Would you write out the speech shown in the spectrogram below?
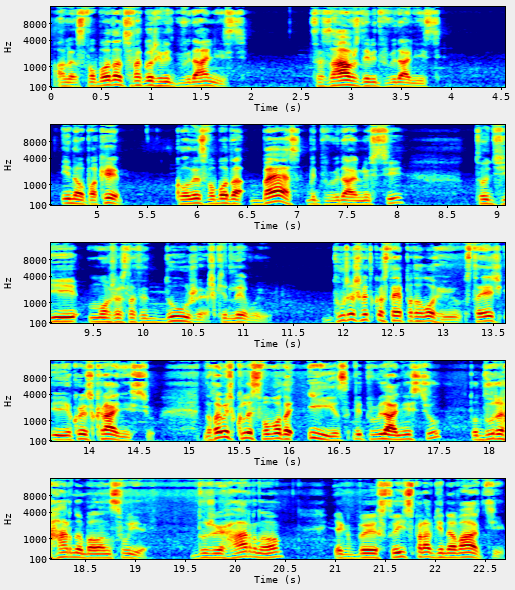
Але свобода це також відповідальність. Це завжди відповідальність. І навпаки, коли свобода без відповідальності, тоді може стати дуже шкідливою. Дуже швидко стає патологією, стає і якоюсь крайністю. Натомість, коли свобода із відповідальністю, то дуже гарно балансує. Дуже гарно, якби стоїть справді на варті,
